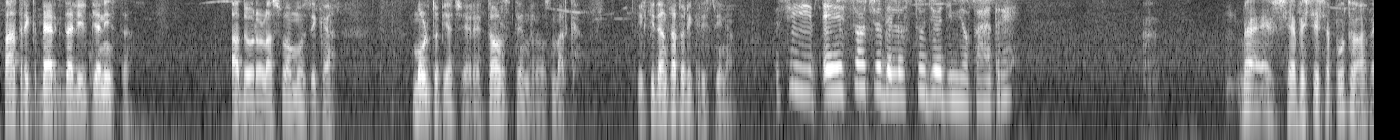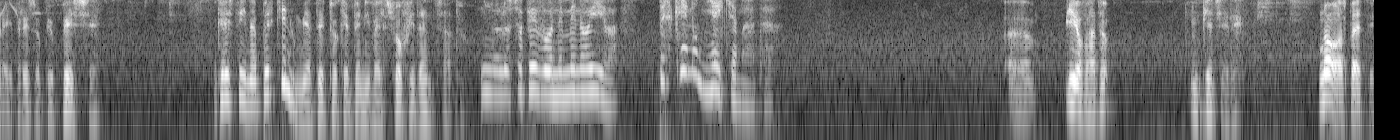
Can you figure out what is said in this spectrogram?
Patrick Bergdahl, il pianista. Adoro la sua musica. Molto piacere, Thorsten Rosmark. Il fidanzato di Cristina. Sì, è socio dello studio di mio padre. Beh, se avessi saputo avrei preso più pesce. Cristina, perché non mi ha detto che veniva il suo fidanzato? Non lo sapevo nemmeno io. Perché non mi hai chiamata? Eh, io vado. Un piacere. No, aspetti.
